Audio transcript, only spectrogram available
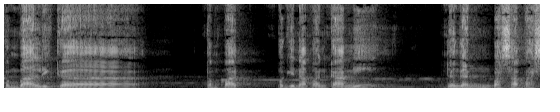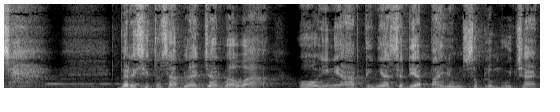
kembali ke tempat penginapan kami dengan basah-basah. Dari situ saya belajar bahwa oh ini artinya sedia payung sebelum hujan.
